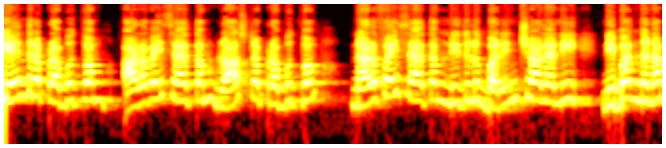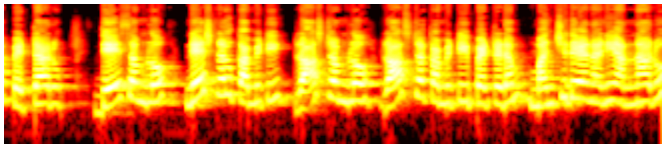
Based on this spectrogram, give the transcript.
కేంద్ర ప్రభుత్వం అరవై శాతం రాష్ట్ర ప్రభుత్వం నలభై శాతం నిధులు భరించాలని నిబంధన పెట్టారు. దేశంలో నేషనల్ కమిటీ రాష్ట్రంలో రాష్ట్ర కమిటీ పెట్టడం మంచిదేనని అన్నారు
